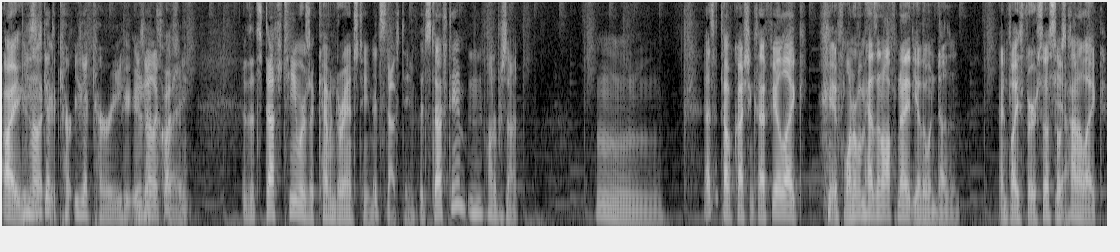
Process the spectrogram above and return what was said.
All right, here's He's another, got the he's got Curry. here's he's another question. Is it Steph's team or is it Kevin Durant's team? It's Steph's team. it's Steph's team? Hundred percent. Hmm. That's a tough question because I feel like if one of them has an off night, the other one doesn't, and vice versa. So it's kind of like,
